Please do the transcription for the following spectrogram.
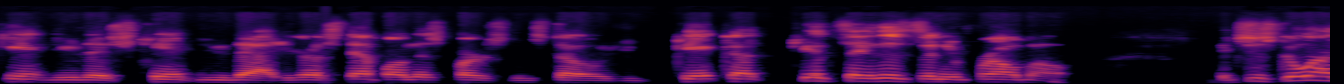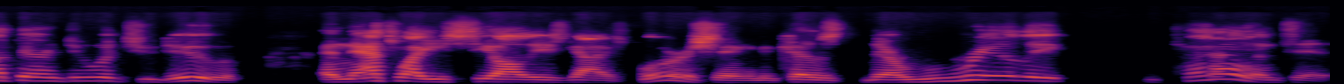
can't do this, you can't do that. You're going to step on this person's toes. You can't cut, can't say this in your promo. It's just go out there and do what you do. And that's why you see all these guys flourishing because they're really talented.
